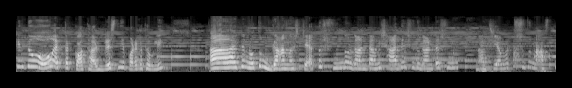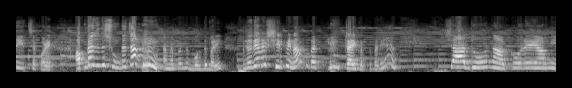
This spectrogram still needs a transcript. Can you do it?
কিন্তু একটা কথা ড্রেস নিয়ে পরে কথা বলি। একটা নতুন গান আসছে, এত সুন্দর গানটা, আমি সারাদিন শুধু গানটা শুন। নাচি আমার তো শুধু নাচতে ইচ্ছা করে। আপনারা যদি শুনতে চান আমি আপনাদের বলতে পারি। যদি আমি শিল্পী না বাট ট্রাই করতে পারি হ্যাঁ? সাধনা করে আমি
